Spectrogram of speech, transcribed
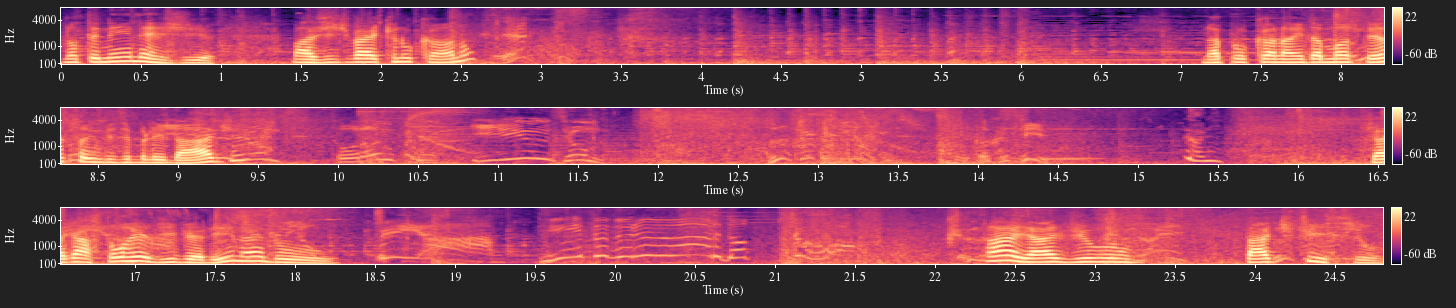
não tem nem energia. Mas a gente vai aqui no cano. Não é pro cano ainda manter sua invisibilidade. Já gastou o revive ali, né, do... Ai, ai, viu? Tá difícil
